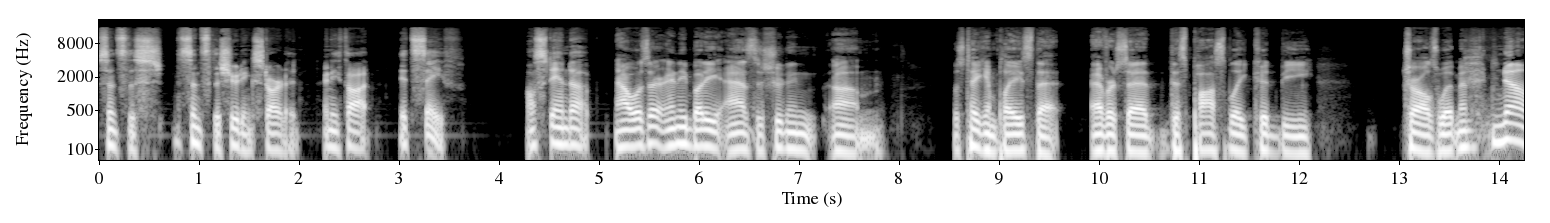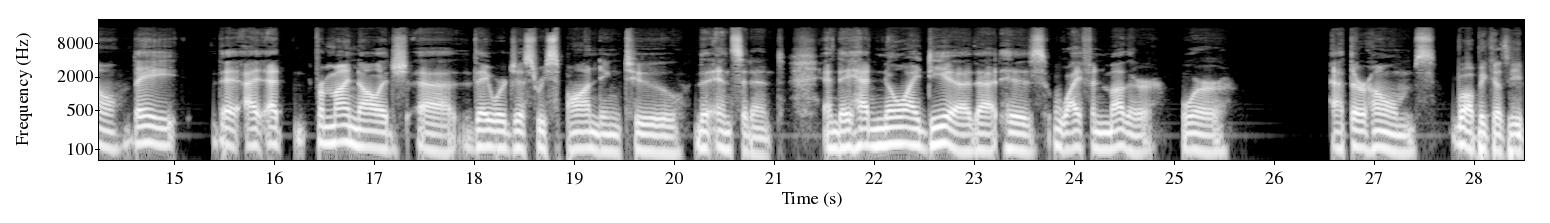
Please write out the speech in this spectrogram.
since the s- since the shooting started, and he thought it's safe. I'll stand up. Now, was there anybody as the shooting um, was taking place that ever said this possibly could be Charles Whitman? No, they. They, I, at, from my knowledge, uh, they were just responding to the incident, and they had no idea that his wife and mother were at their homes. Well, because he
